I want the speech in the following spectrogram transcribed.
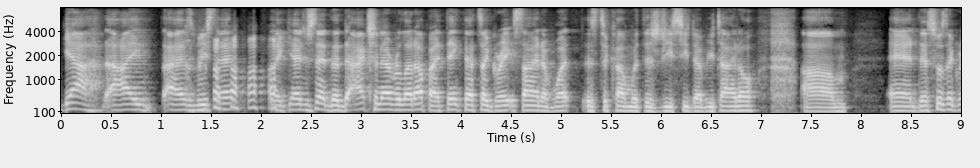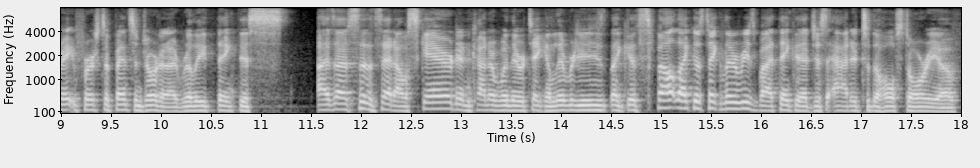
Yeah, I as we said, like as you said, the action never let up. I think that's a great sign of what is to come with this GCW title. Um, and this was a great first defense in Jordan. I really think this as I said, I was scared and kind of when they were taking liberties, like it felt like it was taking liberties, but I think that just added to the whole story of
